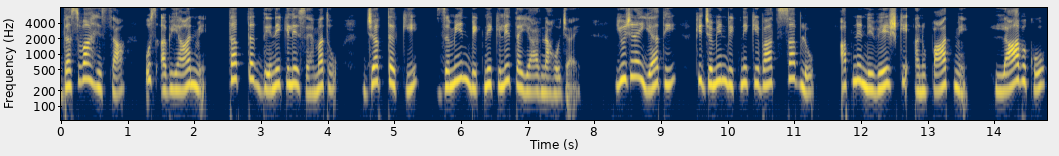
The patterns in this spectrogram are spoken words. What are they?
दसवां हिस्सा उस अभियान में तब तक देने के लिए सहमत हो, जब तक कि ज़मीन बिकने के लिए तैयार ना हो जाए। योजना यह थी कि ज़मीन बिकने के बाद सब लोग अपने निवेश के अनुपात में लाभ को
